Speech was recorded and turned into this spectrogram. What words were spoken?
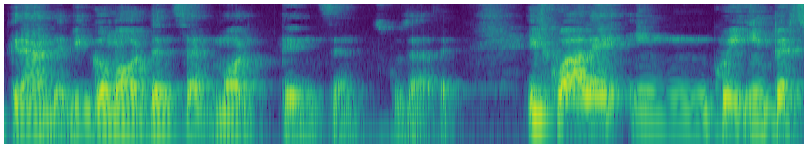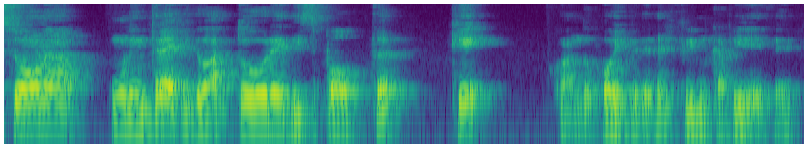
grande Viggo Mortensen, Mortensen scusate, il quale in, qui impersona un intrepido attore di spot che quando poi vedete il film capirete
